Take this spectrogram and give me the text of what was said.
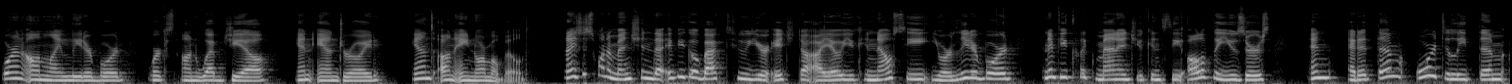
for an online leaderboard, works on WebGL and Android, and on a normal build. And I just want to mention that if you go back to your itch.io, you can now see your leaderboard. And if you click manage, you can see all of the users and edit them or delete them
